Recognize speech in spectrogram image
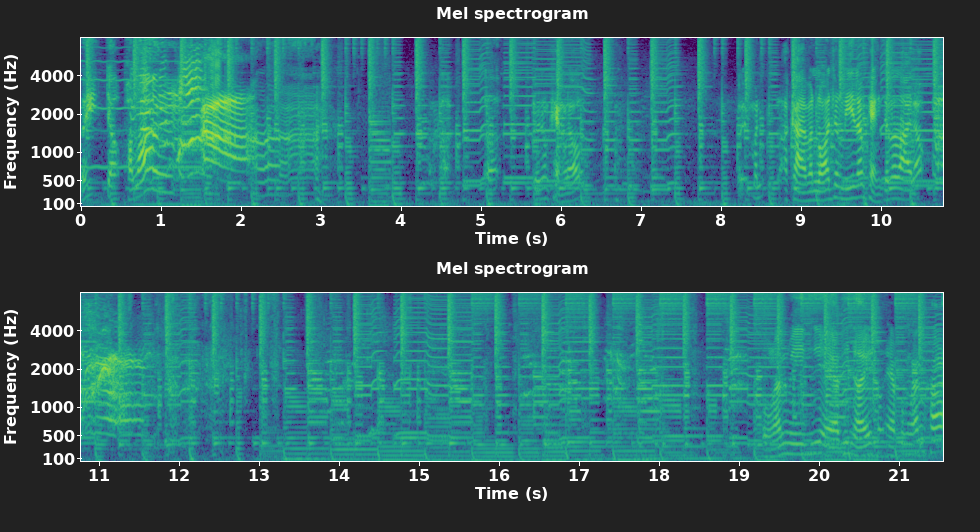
เฮ้ยเจาะพลังอ่าเออเป็นน้ำแข็งแล้วเฮ้ยมันอากาศมันร้อนช่วงนี้น้ำแข็งจะละลายแล้ว รงนั้นมีที่แอบที่ไหนต้องแอบตรงนั้นค่ะ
